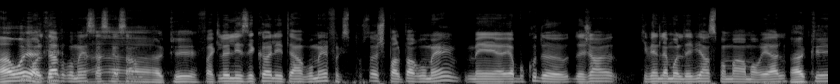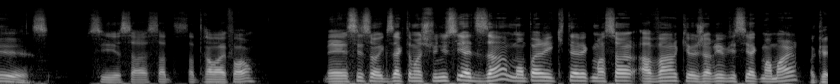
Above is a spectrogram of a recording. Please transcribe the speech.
Ah ouais? Le moldave roumain, ça se ressemble. Ah, OK. Fait que là, les écoles étaient en roumain. Fait que c'est pour ça que je parle pas roumain. Mais euh, il y a beaucoup de, de gens qui viennent de la Moldavie en ce moment à Montréal. OK. C'est- Ça, ça, ça travaille fort. Mais c'est ça, exactement. Je suis venu ici à 10 ans. Mon père est quitté avec ma soeur avant que j'arrive ici avec ma mère. OK.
